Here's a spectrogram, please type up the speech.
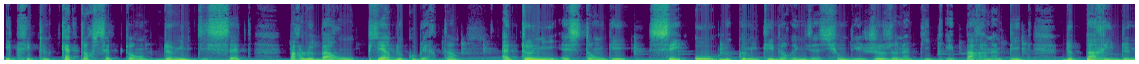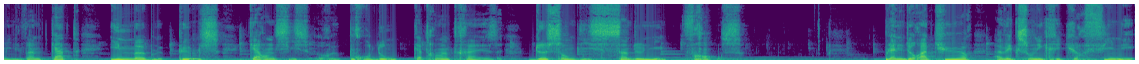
écrite le 14 septembre 2017 par le baron Pierre de Coubertin à Tony Estanguet, CO, le comité d'organisation des Jeux olympiques et paralympiques de Paris 2024, immeuble Pulse, 46 rue Proudhon, 93 210 Saint-Denis, France. Pleine de ratures, avec son écriture fine et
